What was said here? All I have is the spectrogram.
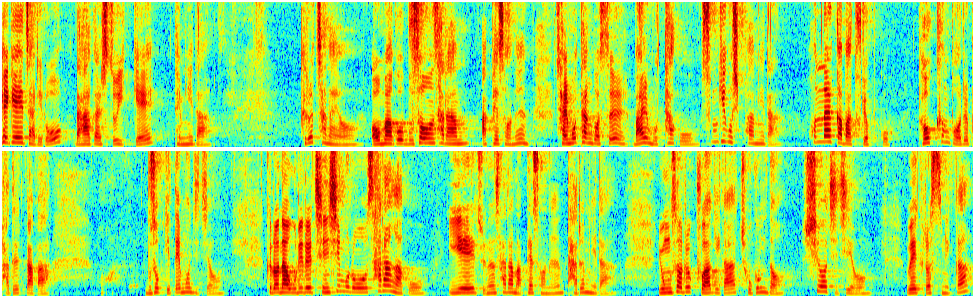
회개의 자리로 나아갈 수 있게 됩니다. 그렇잖아요. 엄하고 무서운 사람 앞에서는 잘못한 것을 말 못하고 숨기고 싶어 합니다. 혼날까봐 두렵고 더 큰 벌을 받을까봐 어, 무섭기 때문이죠. 그러나 우리를 진심으로 사랑하고 이해해주는 사람 앞에서는 다릅니다. 용서를 구하기가 조금 더 쉬워지지요. 왜 그렇습니까?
